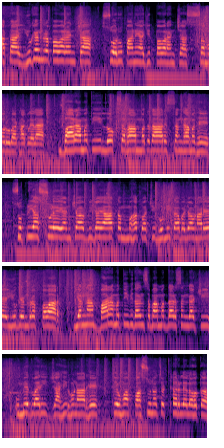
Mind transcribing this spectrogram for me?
आता युगेंद्र पवारांच्या स्वरूपाने अजित पवारांच्या समोर उभा ठाकलेला आहे. बारामती लोकसभा मतदारसंघामध्ये सुप्रिया सुळे यांच्या विजयात महत्त्वाची भूमिका बजावणारे युगेंद्र पवार यांना बारामती विधानसभा मतदारसंघाची उमेदवारी जाहीर होणार हे तेव्हापासूनच ठरलेलं होतं.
